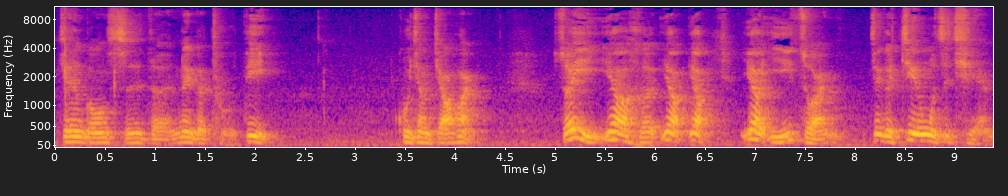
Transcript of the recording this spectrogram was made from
建设公司的那个土地互相交换，所以要和要要要移转这个建物之前，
